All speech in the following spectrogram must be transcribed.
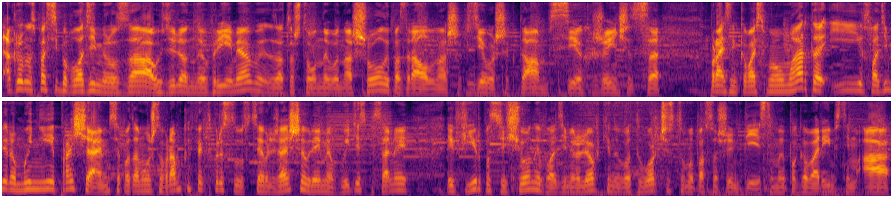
Огромное спасибо Владимиру за уделенное время, за то, что он его нашел и поздравил наших девушек, дам, всех женщин с праздника 8 марта. И с Владимиром мы не прощаемся, потому что в рамках эффекта присутствия в ближайшее время выйдет специальный эфир, посвященный Владимиру Левкину, его творчеству. Мы послушаем песни, мы поговорим с ним о,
